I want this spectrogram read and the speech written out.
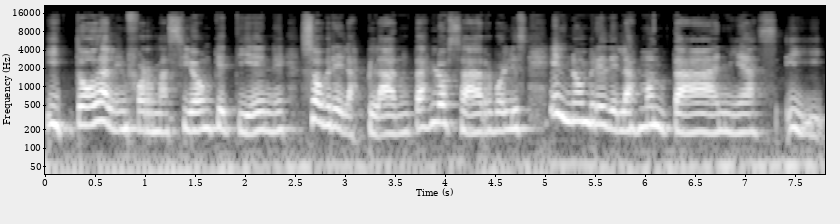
y toda la información que tiene sobre las plantas, los árboles, el nombre de las montañas y,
